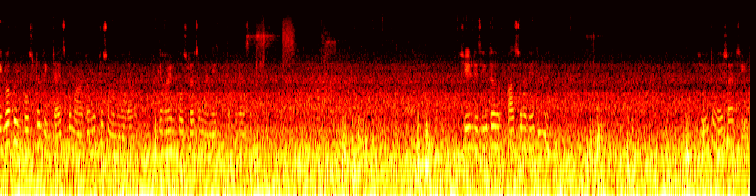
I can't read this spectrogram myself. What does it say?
एक बार कोई पोस्टर दिख जाए, इसको मारता हूँ तो समझ में आता रहा। कि हाँ पोस्टर से मर नहीं सकता फिर ऐसा शील्ड इसी तो पाँच सौ बनाई थी तो है शायद शील्ड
